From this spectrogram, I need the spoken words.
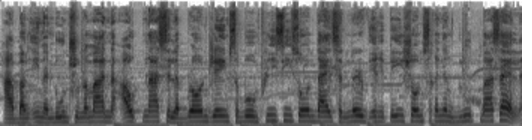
Habang inanunsyo naman na out na si LeBron James sa buong preseason dahil sa nerve irritation sa kanyang glute muscle.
